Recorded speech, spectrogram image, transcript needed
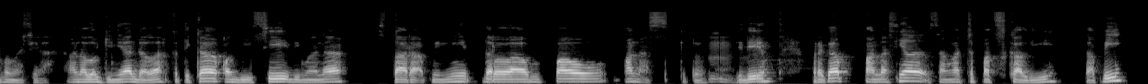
apa Mas ya analoginya adalah ketika kondisi di mana startup ini terlampau panas gitu mm -hmm. jadi mereka panasnya sangat cepat sekali tapi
